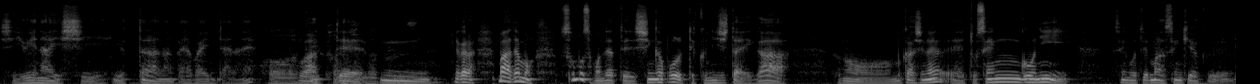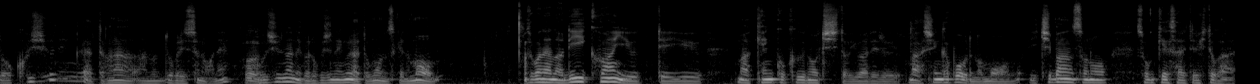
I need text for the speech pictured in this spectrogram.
し言えないし言ったらなんかやばいみたいなねははあってってうるんだからまあでもそもそもだってシンガポールって国自体がその昔ね、えー、と戦後に戦後ってまあ1960年ぐらいだったかなあの独立したのがね、はい。50何年か60年ぐらいだと思うんですけどもそこであのリー・クアンユーっていう、まあ、建国の父と言われる、まあ、シンガポールのもう一番その尊敬されてる人が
